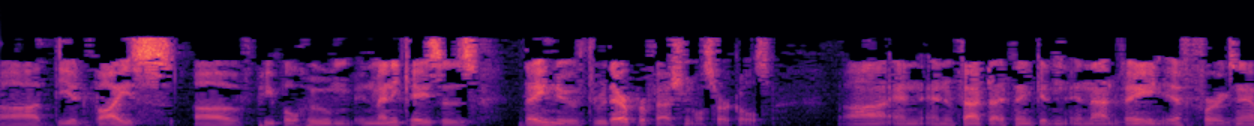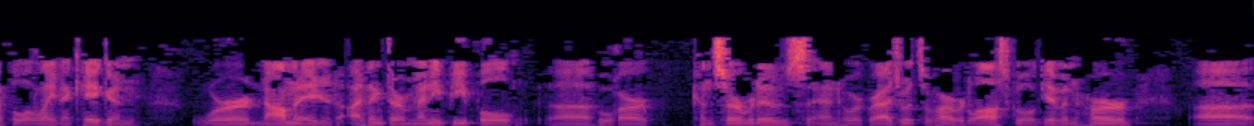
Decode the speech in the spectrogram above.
uh, the advice of people whom, in many cases, they knew through their professional circles. Uh, and, and in fact, I think in, in that vein, if, for example, Elena Kagan were nominated, I think there are many people uh, who are conservatives and who are graduates of Harvard Law School, given her uh,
